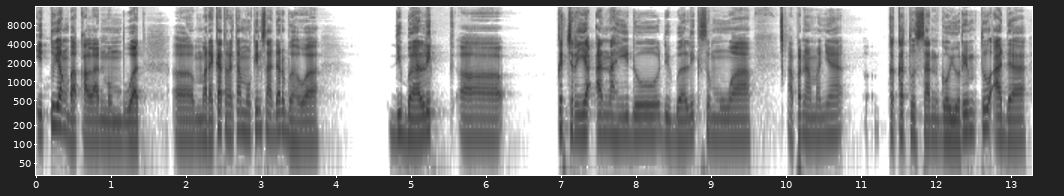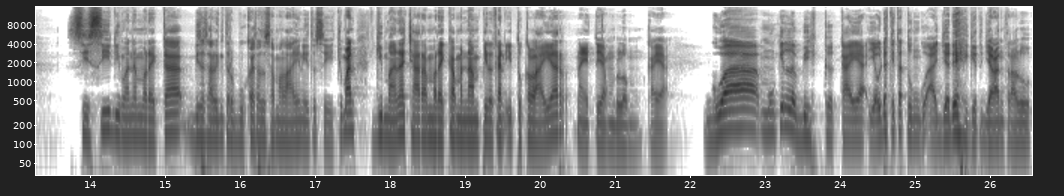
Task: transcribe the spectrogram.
itu yang bakalan membuat eh, mereka ternyata mungkin sadar bahwa di balik eh, keceriaan Nahido di balik semua apa namanya keketusan Goyurim tuh ada sisi di mana mereka bisa saling terbuka satu sama lain itu sih. Cuman gimana cara mereka menampilkan itu ke layar, nah itu yang belum kayak gua mungkin lebih ke kayak ya udah kita tunggu aja deh gitu, jangan terlalu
